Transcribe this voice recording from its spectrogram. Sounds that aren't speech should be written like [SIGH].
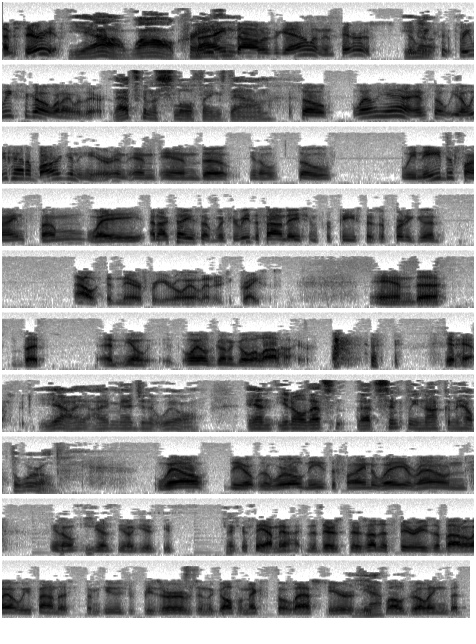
I'm serious. Yeah, wow, crazy. Nine dollars a gallon in Paris. You know- weeks, three weeks ago when I was there. That's going to slow things down. So, well, yeah, and so you know we've had a bargain here, and and and uh, you know so we need to find some way. And I'll tell you something. If you read the Foundation for Peace, there's a pretty good out in there for your oil energy crisis. And uh, but and you know oil's going to go a lot higher. [LAUGHS] it has to. Yeah, I, I imagine it will. And you know, that's that's simply not going to help the world. Well, the the world needs to find a way around. You know, you, you know, you, you like I say, I mean, there's there's other theories about oil. We found a, some huge reserves in the Gulf of Mexico last year, Yeah. deep well drilling, but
